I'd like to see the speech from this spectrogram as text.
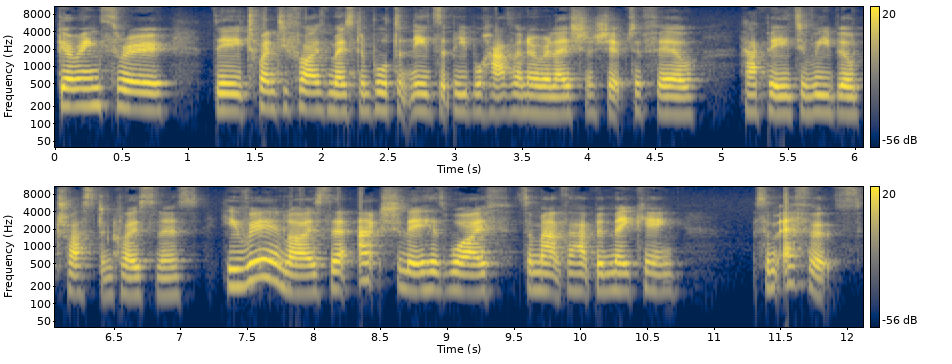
going through the 25 most important needs that people have in a relationship to feel happy, to rebuild trust and closeness, he realised that actually his wife, Samantha, had been making some efforts.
